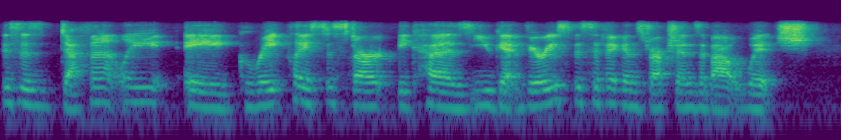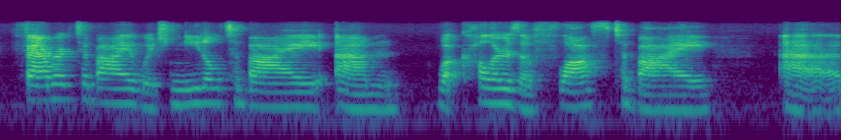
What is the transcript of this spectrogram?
this is definitely a great place to start because you get very specific instructions about which fabric to buy, which needle to buy, um, what colors of floss to buy, uh,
